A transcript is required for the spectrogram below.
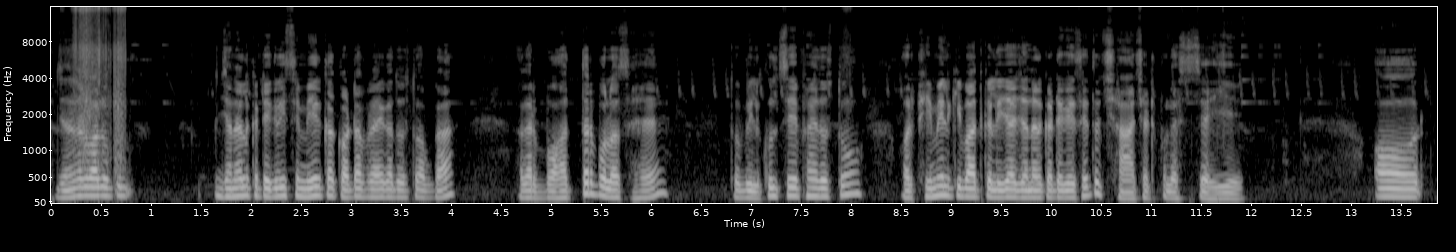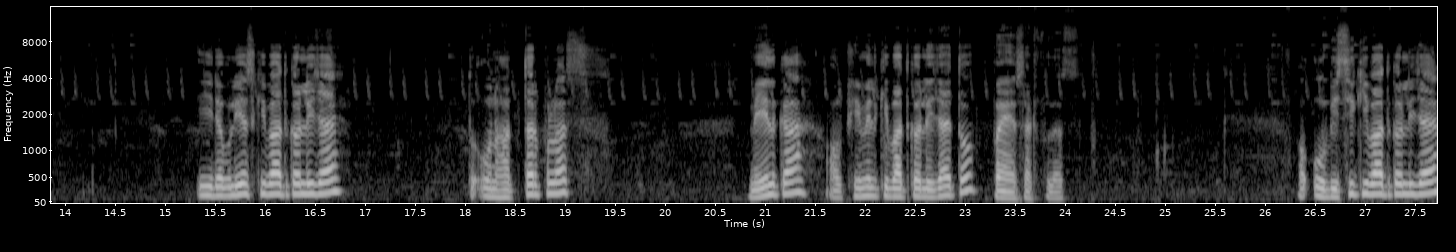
जनरल वालों की जनरल कैटेगरी से मेल का कट ऑफ़ रहेगा दोस्तों आपका। अगर बहत्तर प्लस है तो बिल्कुल सेफ़ है दोस्तों। और फीमेल की बात कर ली जाए जनरल कैटेगरी से तो छाछठ प्लस चाहिए। और ई डब्ल्यू एस की बात कर ली जाए तो उनहत्तर प्लस। मेल का और फीमेल की बात कर ली जाए तो पैंसठ प्लस। और ओबीसी की बात कर ली जाए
